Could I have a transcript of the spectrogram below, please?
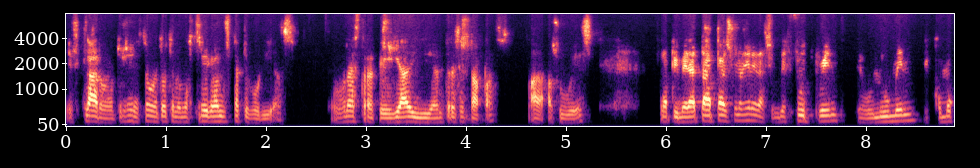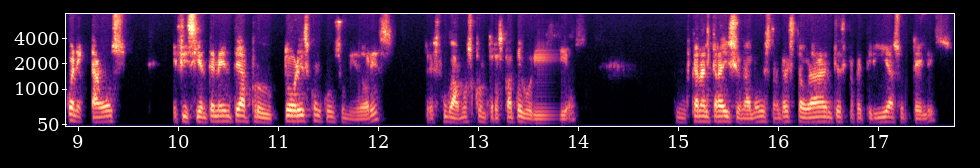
Es claro, nosotros en este momento tenemos tres grandes categorías. Tenemos una estrategia dividida en tres etapas, a, a su vez. La primera etapa es una generación de footprint, de volumen, de cómo conectamos eficientemente a productores con consumidores. Entonces jugamos con tres categorías. Un canal tradicional donde están restaurantes, cafeterías, hoteles.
